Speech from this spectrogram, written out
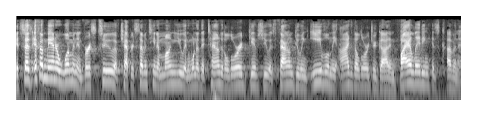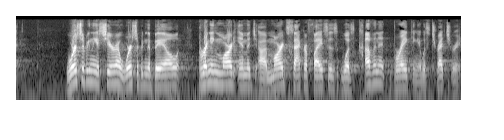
It says, If a man or woman in verse 2 of chapter 17 among you in one of the towns that the Lord gives you is found doing evil in the eyes of the Lord your God and violating his covenant, worshiping the Asherah, worshiping the Baal, bringing marred image, uh, marred sacrifices was covenant breaking. It was treachery.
